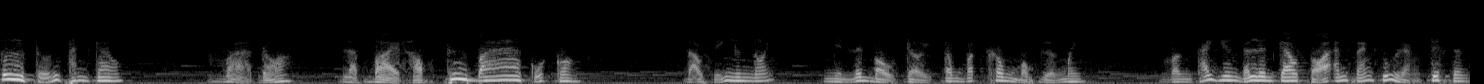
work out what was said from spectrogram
tư tưởng thanh cao. Và đó là bài học thứ ba của con. Đạo sĩ ngưng nói nhìn lên bầu trời trong vắt không một gợn mây. Vầng thái dương đã lên cao tỏa ánh sáng xuống rặng tuyết sơn.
